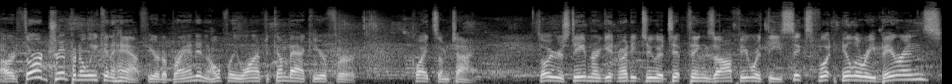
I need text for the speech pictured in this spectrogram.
Our third trip in a week and a half here to Brandon. Hopefully, we won't have to come back here for quite some time. Sawyer Stabner getting ready to uh, tip things off here with the six foot Hillary Behrens.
